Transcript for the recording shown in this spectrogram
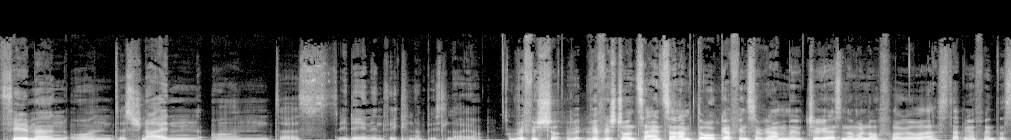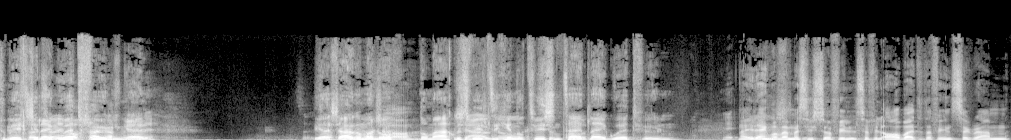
Filmen und das Schneiden und das Ideen entwickeln ein bisschen, ja. wie, viel, Stu- wie, viele Stunden sind es dann am Tag auf Instagram? Entschuldigung, dass ich nochmal nachfrage, aber es hat mich einfach Du interessiert. willst dich Soll- like soll ich gut fühlen, gell? Ja, Soll ich schau mal nach. Der Markus will sich in der Zwischenzeit like gut fühlen. Nein, ich denke mal, wenn man sich so viel, so viel arbeitet auf Instagram,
